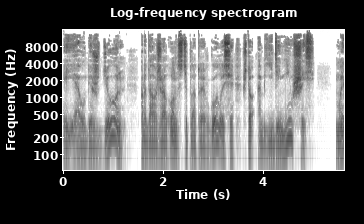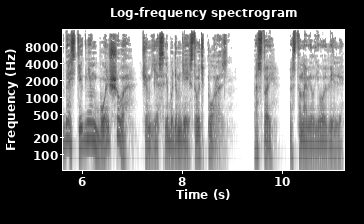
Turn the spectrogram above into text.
И я убежден, — продолжал он с теплотой в голосе, — что, объединившись, мы достигнем большего, чем если будем действовать порознь. — Постой, — остановил его Вилли.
